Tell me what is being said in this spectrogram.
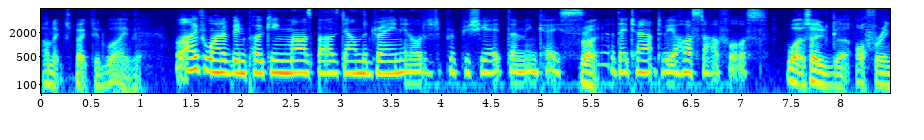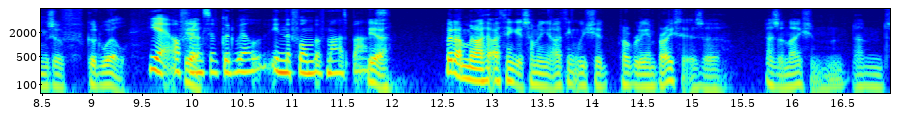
unexpected way. But Well, I, for one, have been poking Mars bars down the drain in order to propitiate them in case Right. they turn out to be a hostile force. what? So uh, offerings of goodwill. Yeah, offerings of goodwill in the form of Mars bars. Yeah, but I mean, I, I think it's something. I think we should probably embrace it as a as a nation. And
